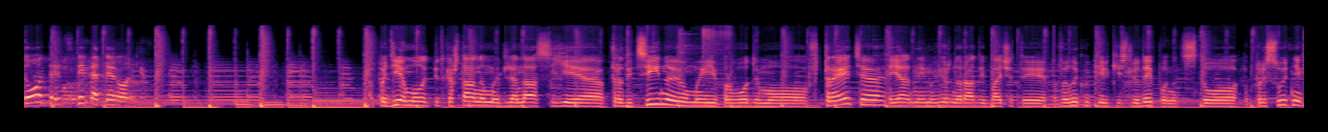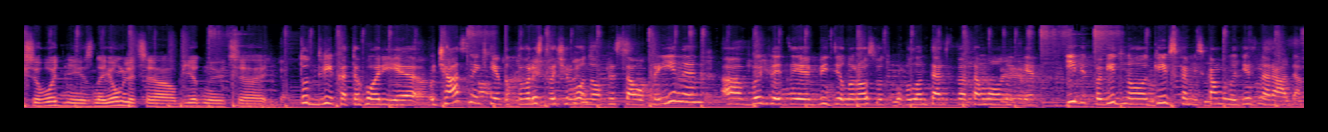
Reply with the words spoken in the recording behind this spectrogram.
до 35 років. Подія молодь під каштанами для нас є традиційною. Ми її проводимо втретє. Я неймовірно радий бачити велику кількість людей, понад 100 присутніх сьогодні. Знайомляться, об'єднуються. Тут дві категорії учасників: товариство Червоного Христа України а, в вигляді відділу розвитку волонтерства та молоді, і відповідно Київська міська молодіжна рада.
